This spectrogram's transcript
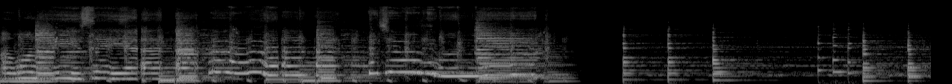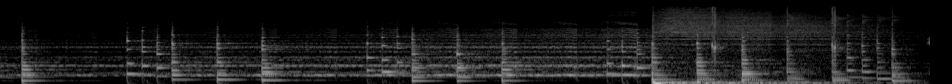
I wanna hear you say ah, ah, ah,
